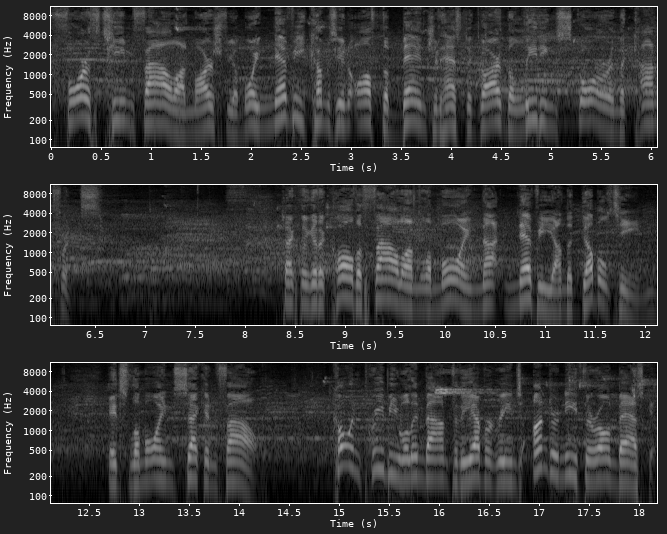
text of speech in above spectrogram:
Fourth team foul on Marshfield. Boy, Neve comes in off the bench and has to guard the leading scorer in the conference. In fact, they're going to call the foul on Lemoyne, not Neve on the double team. It's Lemoyne's second foul. Cohen Preby will inbound for the Evergreens underneath their own basket.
